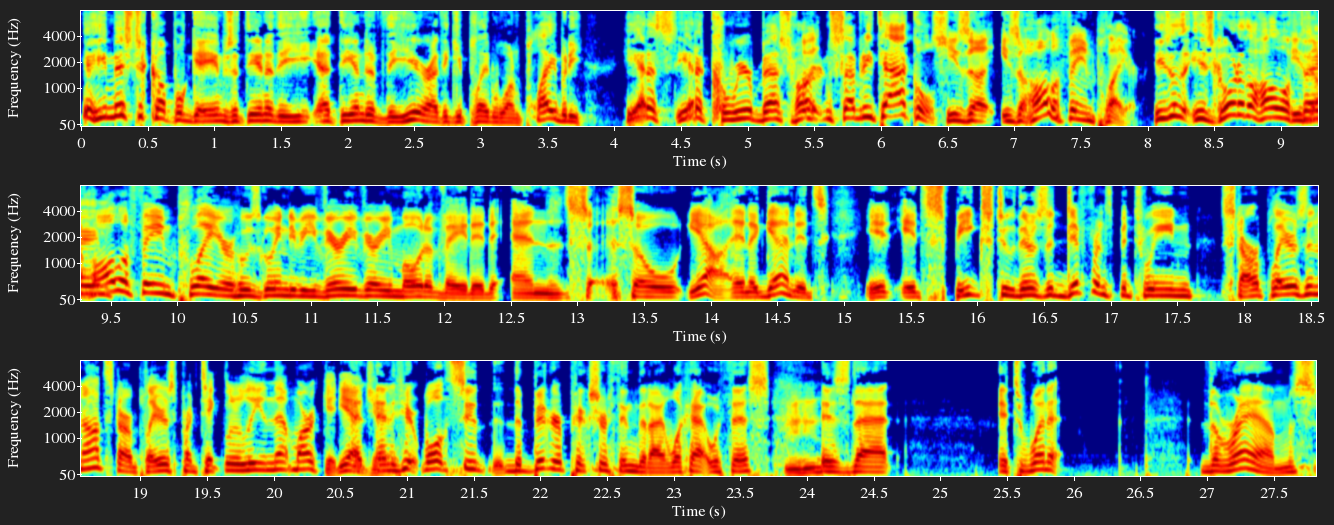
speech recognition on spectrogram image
yeah he missed a couple games at the end of the at the end of the year. I think he played one play but he he had a he had a career best 170 tackles He's a he's a Hall of Fame player. he's in the- he's going to the hall of He's fame He's a Hall of Fame player who's going to be very, very motivated, and so, so yeah. And again, it's it it speaks to there's a difference between star players and not star players, particularly in that market. Yeah, and, Jerry. and here, well, see, the bigger picture thing that I look at with this Mm-hmm. is that it's when it, the Rams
